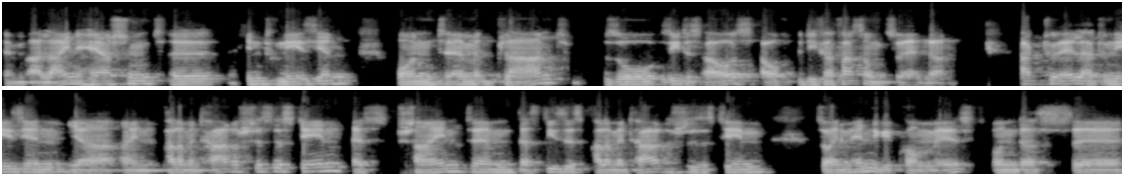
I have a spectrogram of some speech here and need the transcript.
ähm alleinherrschend äh, in Tunesien und ähm, plant, so sieht es aus, auch die Verfassung zu ändern. Aktuell hat Tunesien ja ein parlamentarisches System. Es scheint, ähm, dass dieses parlamentarische System zu einem Ende gekommen ist und dass äh,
